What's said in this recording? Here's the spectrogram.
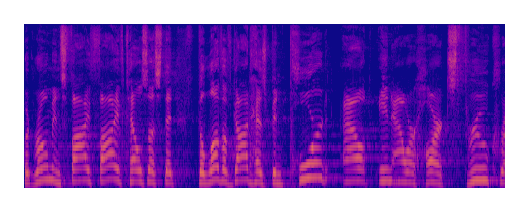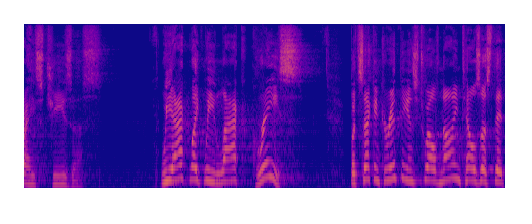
but Romans 5 5 tells us that the love of God has been poured out in our hearts through Christ Jesus. We act like we lack grace. But 2 Corinthians 12 9 tells us that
